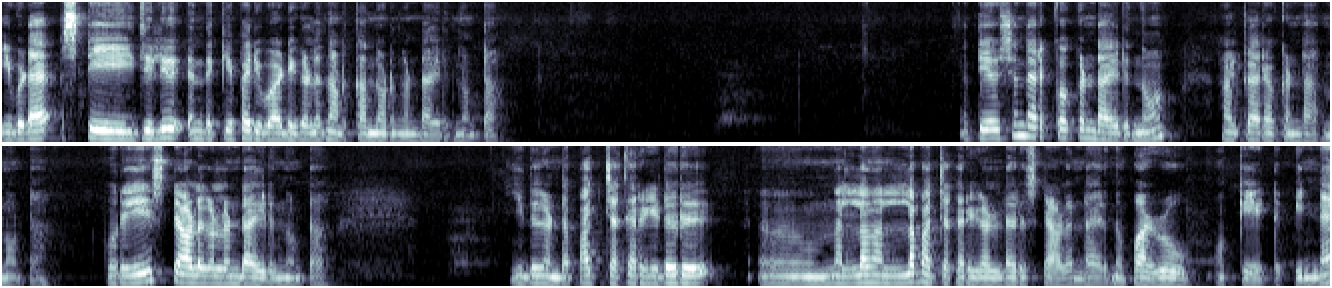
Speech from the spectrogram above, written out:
ഇവിടെ സ്റ്റേജിൽ എന്തൊക്കെ പരിപാടികൾ നടക്കാൻ തുടങ്ങുന്നുണ്ടായിരുന്നു കേട്ടോ അത്യാവശ്യം തിരക്കൊക്കെ ഉണ്ടായിരുന്നു. ആൾക്കാരൊക്കെ ഉണ്ടായിരുന്നു കേട്ടോ. കുറേ സ്റ്റാളുകളുണ്ടായിരുന്നു കേട്ടോ. ഇത് കണ്ട പച്ചക്കറിയുടെ ഒരു നല്ല നല്ല പച്ചക്കറികളുടെ ഒരു സ്റ്റാൾ ഉണ്ടായിരുന്നു. പഴവും ഒക്കെ ആയിട്ട്. പിന്നെ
